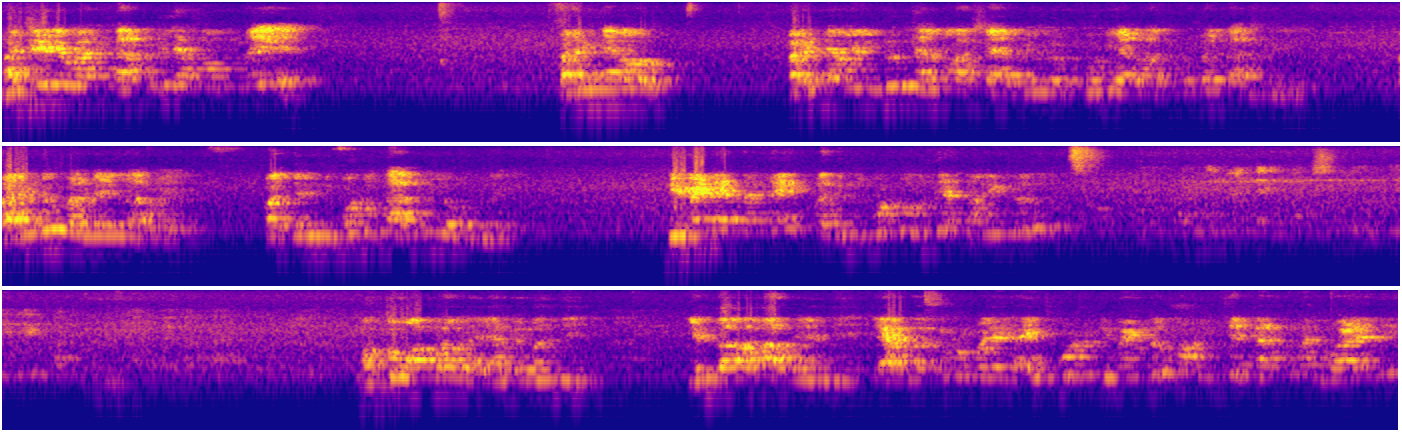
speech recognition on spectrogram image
మంచినీళ్ళు ఇవ్వడానికి కరెంట్ బిల్ ఎంత అవుతుంది పన్నెండు నెలలు. పన్నెండు నెలలు ఇంటూ నెలకు లక్ష యాభై వేలు, కోటి యాభై లక్షల రూపాయలు కరెంట్ బిల్లు పన్నెండు పన్నెండు అరవై పద్దెనిమిది కోట్లు కరెంట్ బిల్లు అవుతుంది డిమాండ్ ఏంటంటే పద్దెనిమిది కోట్లు ఉంది అంటున్నారు వీళ్ళు మొత్తం ఓవరాల్ ఎనభై మంది. ఎనిమిది యాభై లక్షల రూపాయలు ఐదు కోట్ల డిమాండ్ మనం ఇచ్చే కరెంట్ దానికి వాడేది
